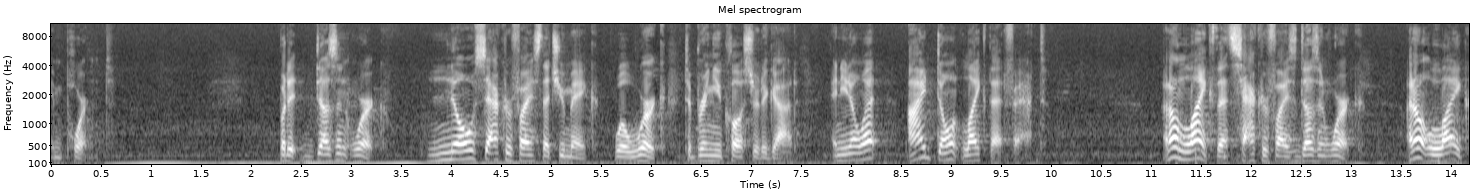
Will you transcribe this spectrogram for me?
important. But it doesn't work. No sacrifice that you make will work to bring you closer to God. And you know what? I don't like that fact. I don't like that sacrifice doesn't work. I don't like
